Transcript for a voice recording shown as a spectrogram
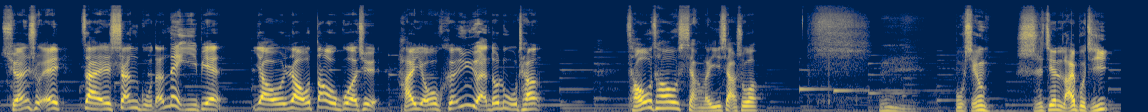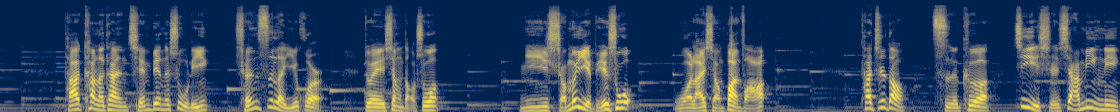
泉水在山谷的那一边，要绕道过去，还有很远的路程。”曹操想了一下，说：“嗯，不行。”时间来不及，他看了看前边的树林，沉思了一会儿，对向导说：“你什么也别说，我来想办法。”他知道此刻即使下命令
